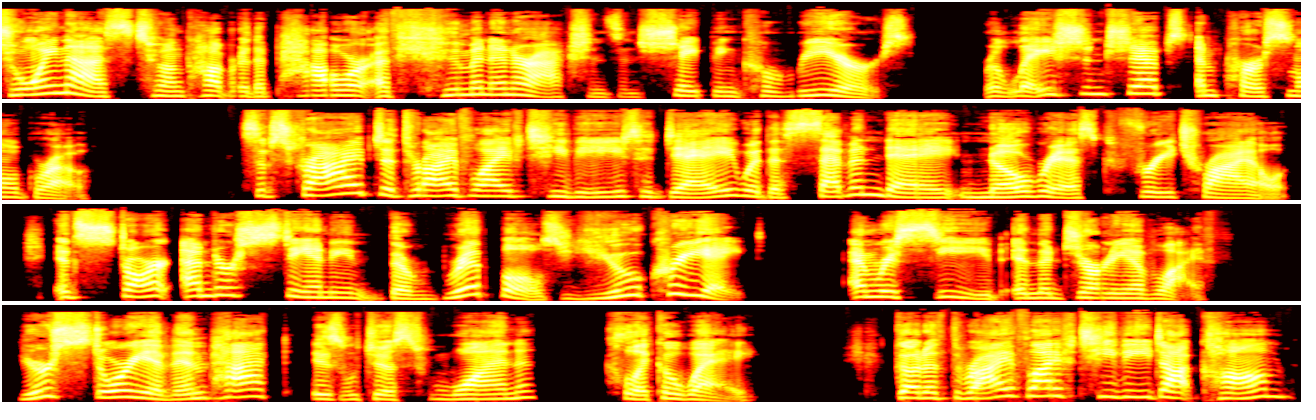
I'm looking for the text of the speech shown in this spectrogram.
Join us to uncover the power of human interactions in shaping careers, relationships, and personal growth. Subscribe to Thrive Life TV today with a seven day, no risk free trial and start understanding the ripples you create and receive in the journey of life. Your story of impact is just one click away. Go to thrivelifetv.com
